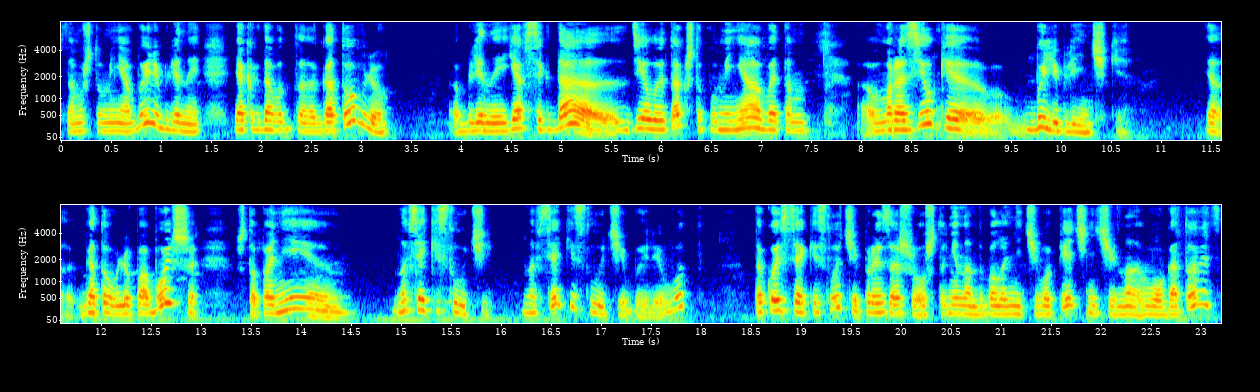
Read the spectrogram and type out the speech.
Потому что у меня были блины. Я когда вот э, готовлю блины, я всегда делаю так, чтобы у меня в этом э, в морозилке э, были блинчики. Я готовлю побольше, чтобы они на всякий случай, на всякий случай были. Вот такой всякий случай произошел, что не надо было ничего печь, ничего готовить.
